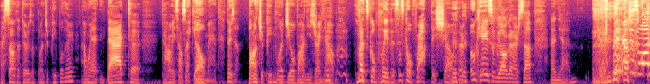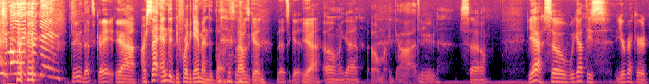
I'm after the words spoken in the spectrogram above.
I saw that there was a bunch of people there. I went back to Tommy's. I was like, yo man, there's a bunch of people at Giovanni's right now. Let's go play this. Let's go rock this show. They're like, okay, so we all got our stuff, and yeah. they were just watching the Laker game. dude, that's great. Yeah, our set ended before the game ended though, so that was good. That's good. Yeah. Oh my god, Oh my god. dude. So, yeah. So we got these your record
